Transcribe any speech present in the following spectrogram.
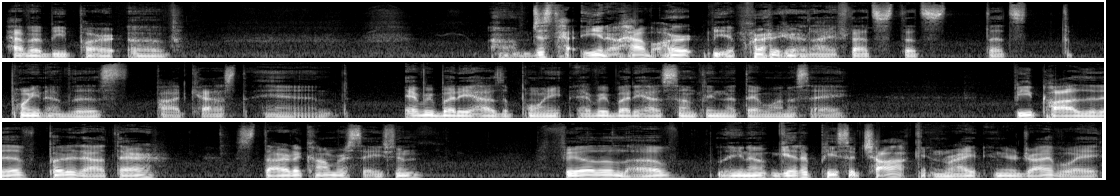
Have it be part of um, just ha- you know have art be a part of your life. That's that's that's the point of this podcast, and everybody has a point, everybody has something that they want to say. Be positive, put it out there, start a conversation, feel the love, you know, get a piece of chalk and write in your driveway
